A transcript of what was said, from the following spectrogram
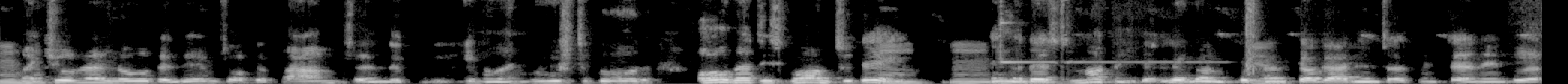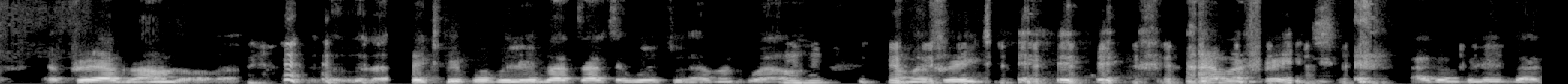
Mm-hmm. My children know the names of the palms and the you know, and we used to go. There. All that is gone today. You know, there's nothing. The Legon Botanical yeah. Gardens has been turned into a a prayer ground or that makes people believe that that's the way to heaven. Well, mm-hmm. I'm afraid. I'm afraid. I don't believe that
